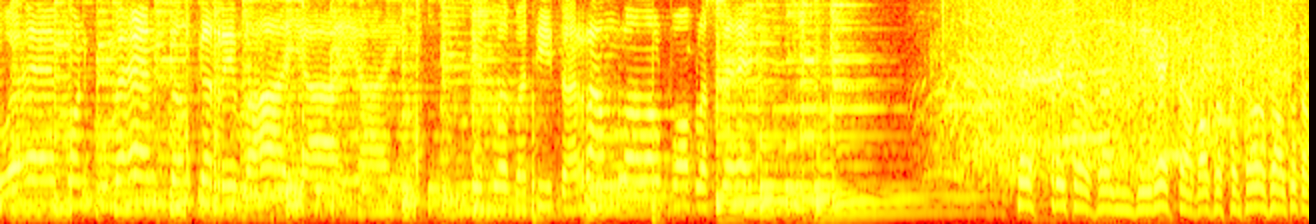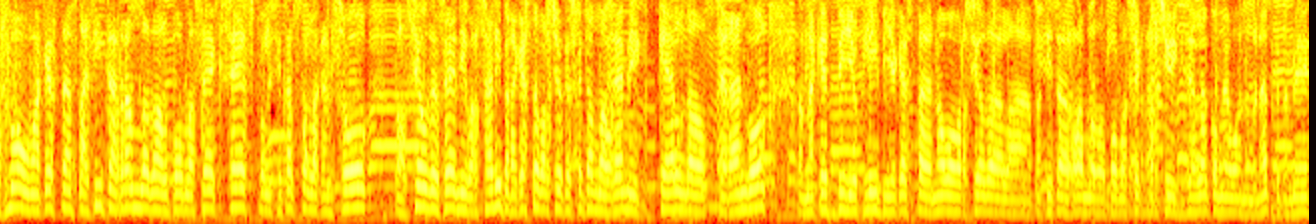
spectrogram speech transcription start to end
bohem on comença el carrer Blai, ai, ai, és la petita rambla del poble sec. Cesc Freixes en directe pels espectadors del Tot es mou amb aquesta petita rambla del Poble Sec. Cesc, felicitats per la cançó, pel seu desè aniversari, per aquesta versió que has fet amb el Gemi Kel dels Charango, amb aquest videoclip i aquesta nova versió de la petita rambla del Poble Sec, versió XL, com heu anomenat, que també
